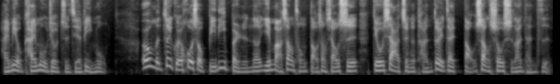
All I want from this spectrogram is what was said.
还没有开幕就直接闭幕。而我们罪魁祸首比利本人呢，也马上从岛上消失，丢下整个团队在岛上收拾烂摊子。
